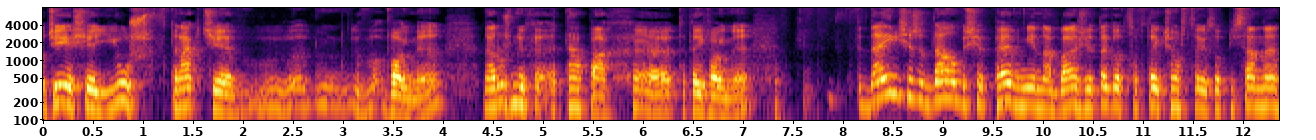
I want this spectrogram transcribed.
y, dzieje się już w trakcie wojny, na różnych etapach e, tej wojny. Wydaje mi się, że dałoby się pewnie na bazie tego, co w tej książce jest opisane,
